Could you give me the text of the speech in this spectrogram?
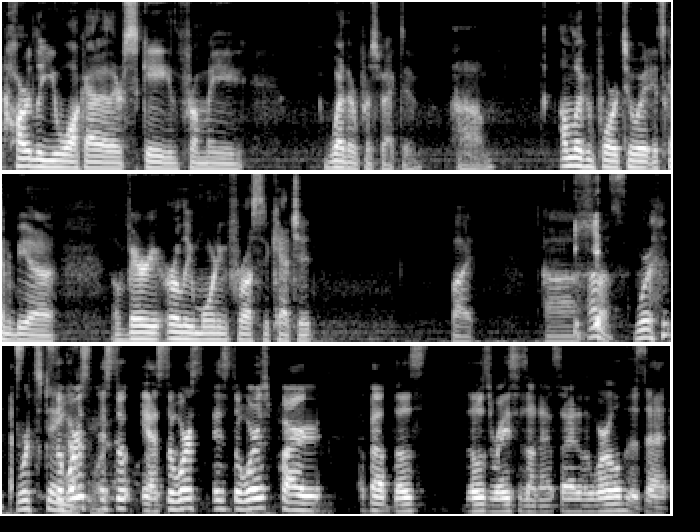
hardly you walk out of there scathed from a weather perspective. Um, I'm looking forward to it. It's going to be a a very early morning for us to catch it. But uh, I don't know. Yes. we're It's staying. the worst. Up for It's the yeah. It's the worst. It's the worst part about those those races on that side of the world is that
